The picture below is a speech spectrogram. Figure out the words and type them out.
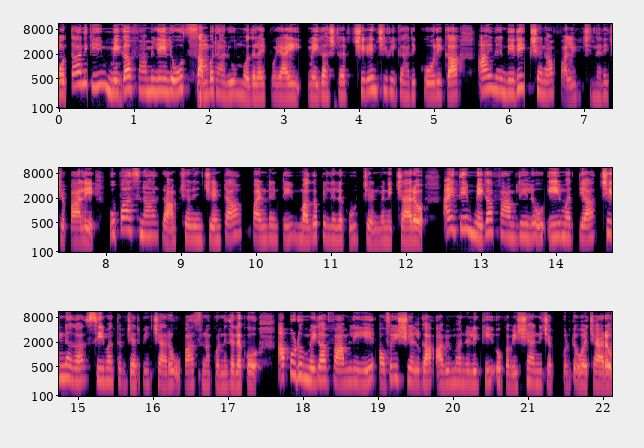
మొత్తానికి మెగా ఫ్యామిలీలో సంబరాలు మొదలైపోయాయి. మెగాస్టార్ చిరంజీవి గారి కోరిక ఆయన నిరీక్షణ ఫలించిందని చెప్పాలి. ఉపాసన రామ్ చరణ్ జంట పండంటి మగపిల్లలకు జన్మనిచ్చారు. అయితే మెగా ఫ్యామిలీలో ఈ మధ్య చిన్నగా సీమంతం జరిపించారు ఉపాసన కొనిదలకు. అప్పుడు మెగా ఫ్యామిలీయే అఫీషియల్గా అభిమానులకి ఒక విషయాన్ని చెప్పుకుంటూ వచ్చారు.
